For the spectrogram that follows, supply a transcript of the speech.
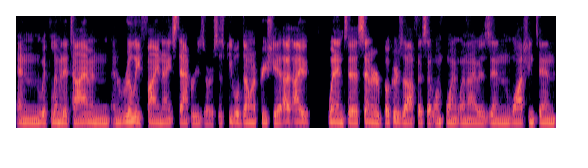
and with limited time and, and really finite staff resources people don't appreciate I, I went into senator booker's office at one point when i was in washington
